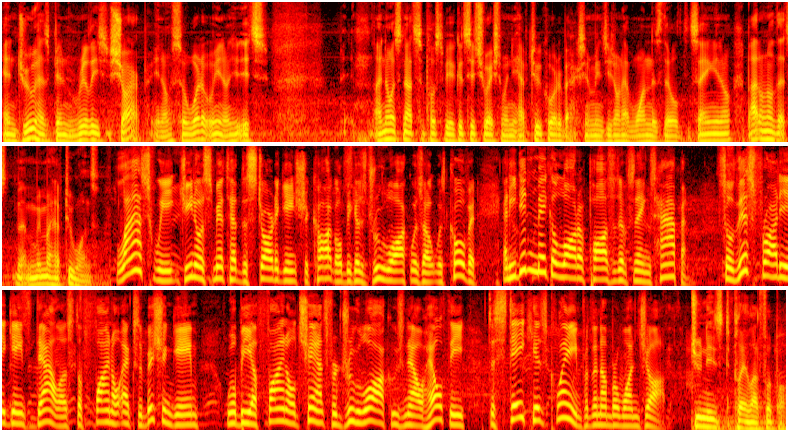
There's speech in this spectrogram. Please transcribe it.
And Drew has been really sharp. You know, so what you know, it's. I know it's not supposed to be a good situation when you have two quarterbacks. It means you don't have one, as the old saying, you know. But I don't know. That's we might have two ones. Last week, Geno Smith had the start against Chicago because Drew Lock was out with COVID, and he didn't make a lot of positive things happen. So this Friday against Dallas, the final exhibition game, will be a final chance for Drew Lock, who's now healthy, to stake his claim for the number one job. Drew needs to play a lot of football,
